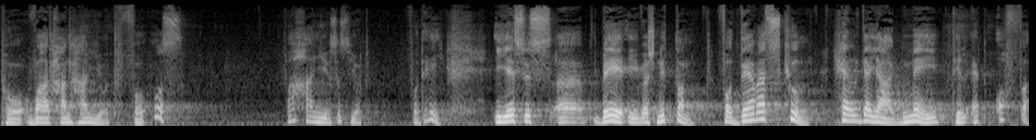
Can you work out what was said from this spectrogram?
på vad han har gjort för oss? Vad har Jesus gjort för dig? I Jesus eh, uh, ber i vers 19, för deras skull helgar jag mig till ett offer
